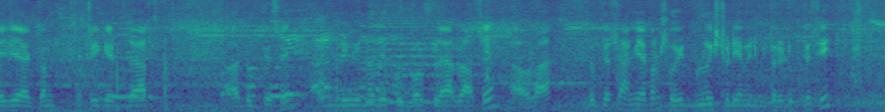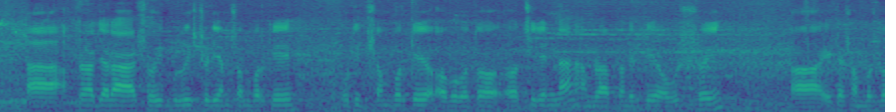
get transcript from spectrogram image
এই যে একজন ক্রিকেট প্লেয়ার ঢুকতেছে এবং বিভিন্ন যে ফুটবল প্লেয়াররা আছে ওরা ঢুকতেছে। আমি এখন শহীদ ব্লু স্টেডিয়ামের ভিতরে ঢুকতেছি। আপনারা যারা শহীদ ব্লু স্টেডিয়াম সম্পর্কে, অতীত সম্পর্কে অবগত ছিলেন না, আমরা আপনাদেরকে অবশ্যই এটা সম্পর্কে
